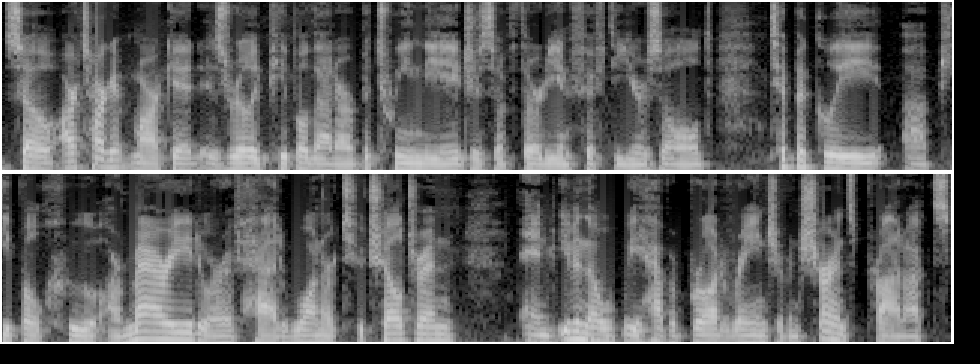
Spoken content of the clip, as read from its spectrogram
So, our target market is really people that are between the ages of 30 and 50 years old, typically uh, people who are married or have had one or two children. And even though we have a broad range of insurance products,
